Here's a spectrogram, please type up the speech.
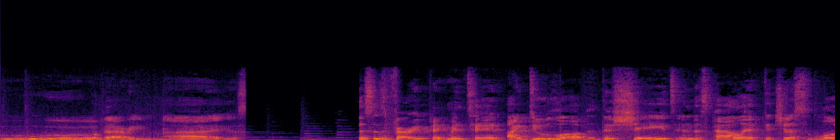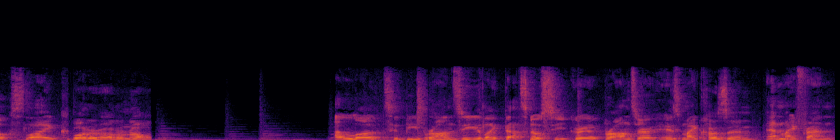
Ooh, very nice. This is very pigmented. I do love the shades in this palette. It just looks like Butter, I don't know. I love to be bronzy. Like that's no secret. Bronzer is my Cousin. and my friend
